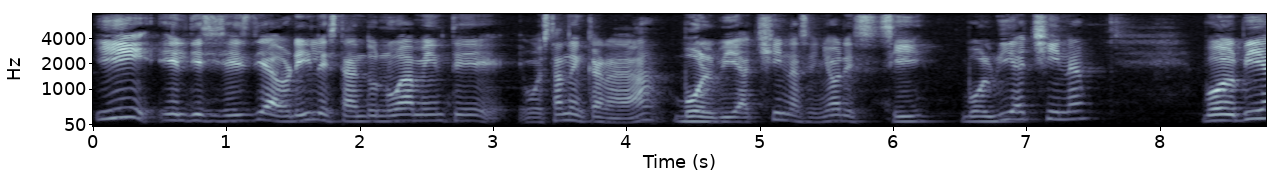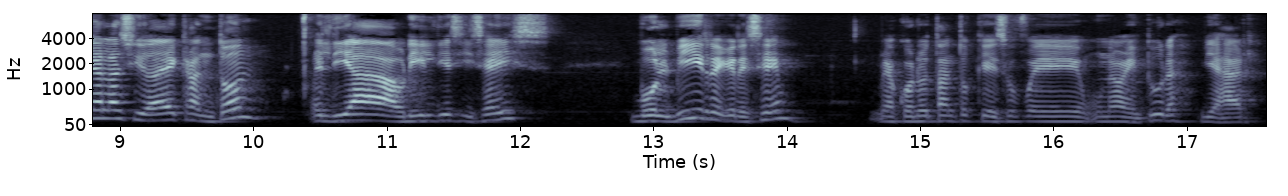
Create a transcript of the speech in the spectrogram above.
Y el 16 de abril, estando nuevamente, o estando en Canadá, volví a China, señores. Sí, volví a China. Volví a la ciudad de Cantón el día de abril 16. Volví y regresé. Me acuerdo tanto que eso fue una aventura, viajar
